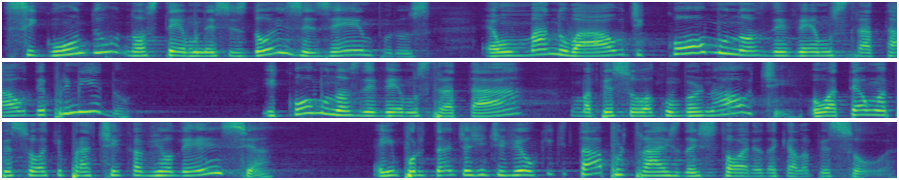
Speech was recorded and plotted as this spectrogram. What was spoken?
Segundo, nós temos nesses dois exemplos é um manual de como nós devemos tratar o deprimido. E como nós devemos tratar uma pessoa com burnout, ou até uma pessoa que pratica violência. É importante a gente ver o que está por trás da história daquela pessoa.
